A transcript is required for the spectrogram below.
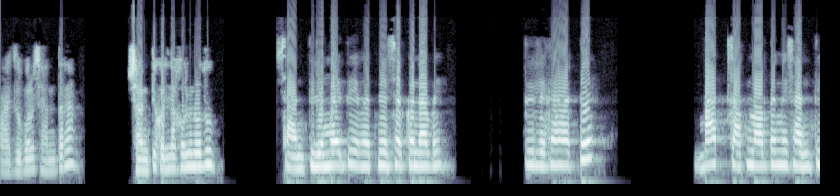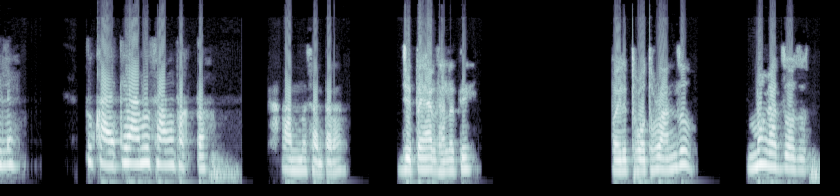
पाहिजे बरं शांताराम शांती कल्ला करून अजून शांतीला माहिती आहे शकुनाबाई तुला काय वाटते बाप चापणार तर मी शांतीला. तू काय काय आणू सांग फक्त. आण शांताराम जे तयार झालं ते. पहिले थोडं थोडं आणजो मग आजो अजून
